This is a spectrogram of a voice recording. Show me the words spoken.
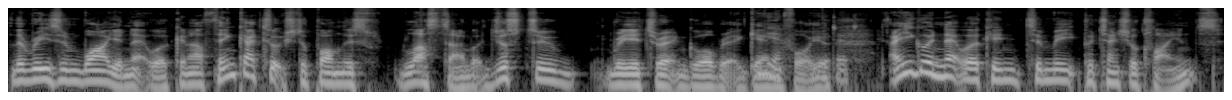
the reason why you're networking. I think I touched upon this last time, but just to reiterate and go over it again Yeah, for you. you. Are you going networking to meet potential clients?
